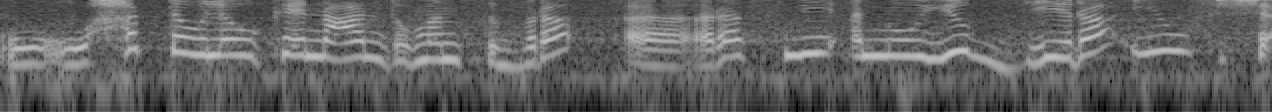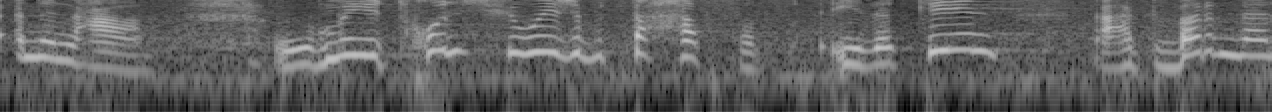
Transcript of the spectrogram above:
وحتى ولو كان عنده منصب آه، رسمي أنه يبدي رأيه في الشأن العام وما يدخلش في واجب التحفظ. إذا كان اعتبرنا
